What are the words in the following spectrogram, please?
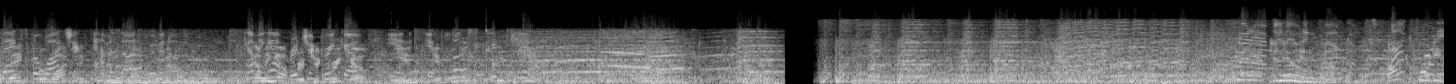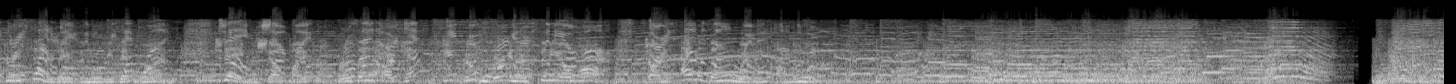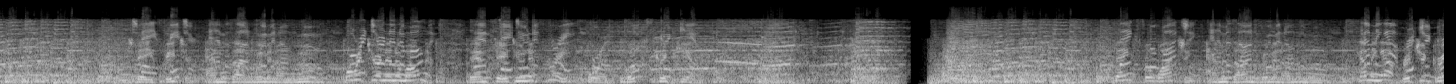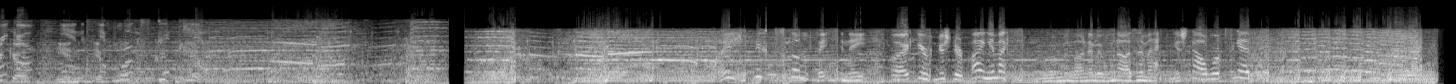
Thanks for watching Amazon Women on the Moon. Coming up, Richard Grieco in If Looks Could Kill. Good afternoon and welcome to Fox 43 Saturdays and Movies at 1. Today, Michelle Pfeiffer, Rosanna Arquette, Steve Guttenberg, and Arsenio Hall star in Amazon Women on Moon. Moon, will return in a moment. Then stay tuned at 3 for If Looks Could Kill. Thanks for watching Amazon Women on the Moon. Coming up, Richard Grieco in If Looks Could Kill. Nei, og jeg gjør ikke større poeng i meg. Men han er med hun har som er engelsk, da, hvor skal jeg? Jeg gjør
